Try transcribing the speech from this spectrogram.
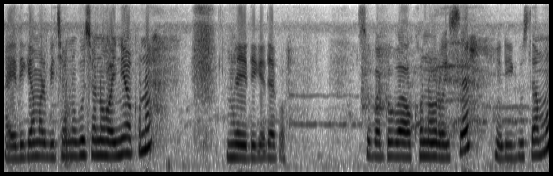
আর এদিকে আমার বিছানো গুছানো হয়নি এখনও। আর এইদিকে দেখো, সুপার টুবা এখনও রয়েছে, এদিকে গুছামো।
